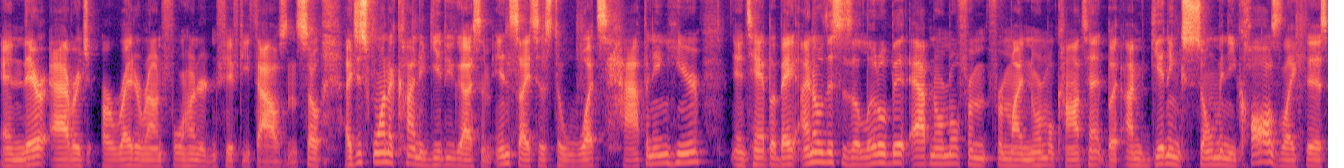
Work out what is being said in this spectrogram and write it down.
and their average are right around 450,000. So I just want to kind of give you guys some insights as to what's happening here in Tampa Bay. I know this is a little bit abnormal from, from my normal content, but I'm getting so many calls like this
